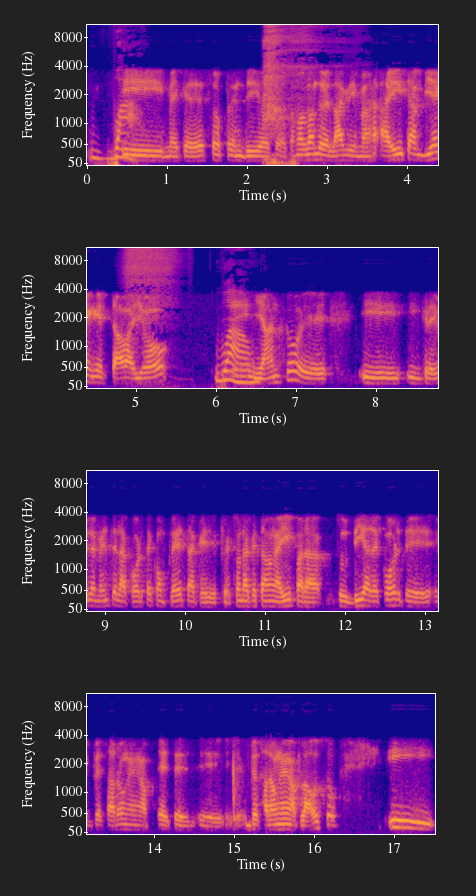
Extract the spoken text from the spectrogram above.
Wow. Y me quedé sorprendido. O sea, estamos hablando de lágrimas. Ahí también estaba yo Wow. en llanto eh, y increíblemente la corte completa, que personas que estaban ahí para sus días de corte empezaron en, este, eh, empezaron en aplauso y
